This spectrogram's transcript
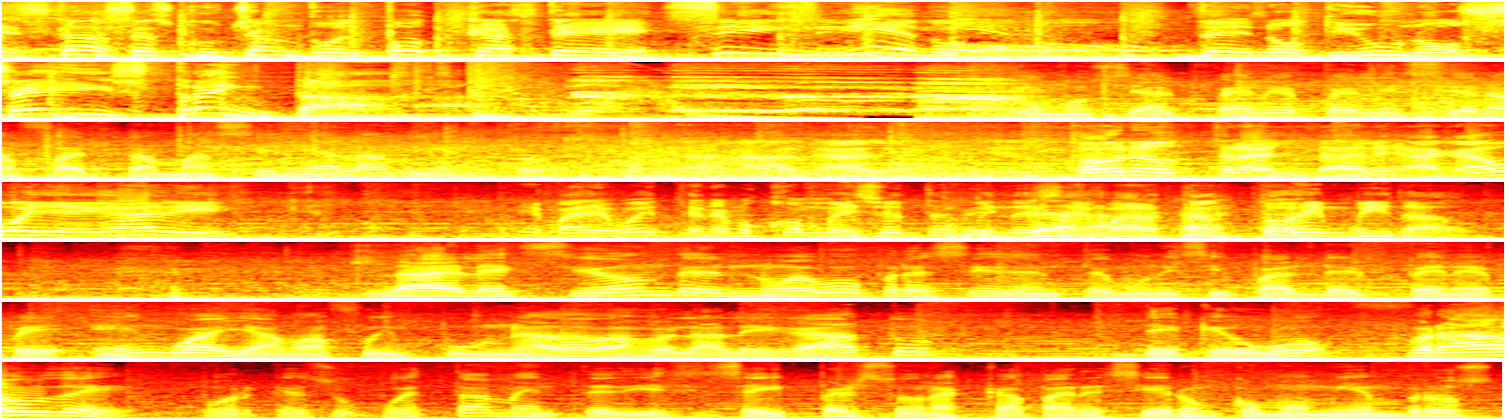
Estás escuchando el podcast de Sin, miedo, de Noti1630. Como si al PNP le hicieran falta más señalamientos. Ajá, dale. Todo neutral, dale. Acabo de llegar y, y the way, tenemos convención este fin de semana, están todos invitados. La elección del nuevo presidente municipal del PNP en Guayama fue impugnada bajo el alegato de que hubo fraude, porque supuestamente 16 personas que aparecieron como miembros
